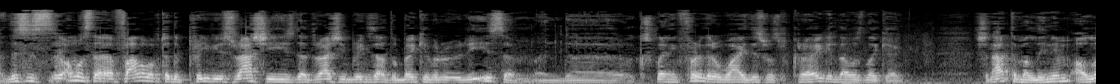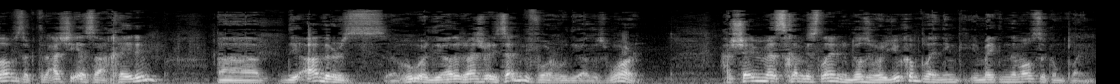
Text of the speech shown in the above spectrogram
This is almost a follow up to the previous Rashis that Rashi brings out the Bekiv Isam and uh, explaining further why this was Kroeg and that was like a Shanat Malinim Olav Zakt Rashi Es uh, The others, who were the others? Rashi already said before who the others were. Hashem meschem mislainim. Those who are you complaining, you're making them also complain.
